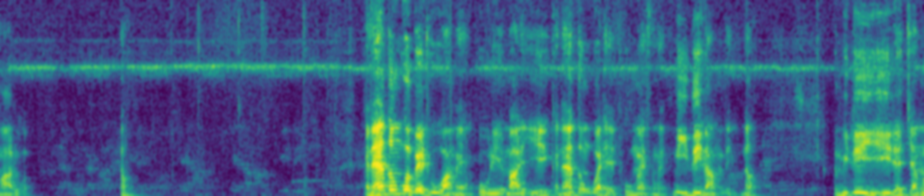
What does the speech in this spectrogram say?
မလူကနော်ကနန်းသုံးခွက်ပဲထိုးရမယ်အကိုဒီမတွေကနန်းသုံးခွက်ထဲထိုးမယ်ဆိုရင်မှီသေးလားမသိဘူးနော်သမီးလေးရေးတဲ့ကျမ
